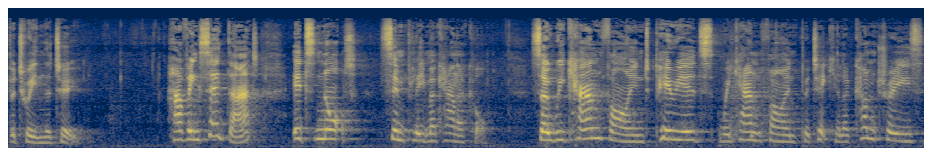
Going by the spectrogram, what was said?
between the two. Having said that, it's not simply mechanical. So we can find periods, we can find particular countries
